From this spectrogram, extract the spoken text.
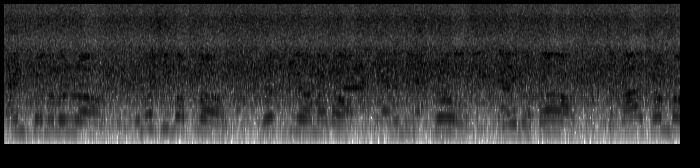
কাঞ্চনমূল্য তুলসীপত্র যজ্ঞমান শ্রী বিষ্ণু দৈবত যথা সম্ভব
